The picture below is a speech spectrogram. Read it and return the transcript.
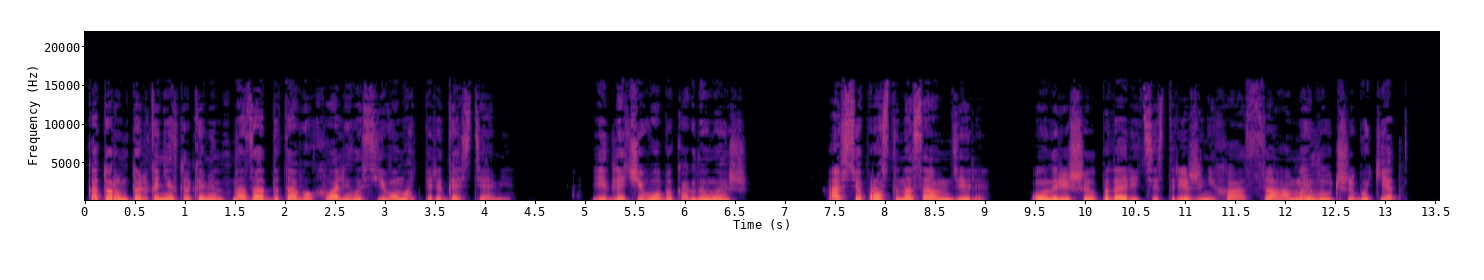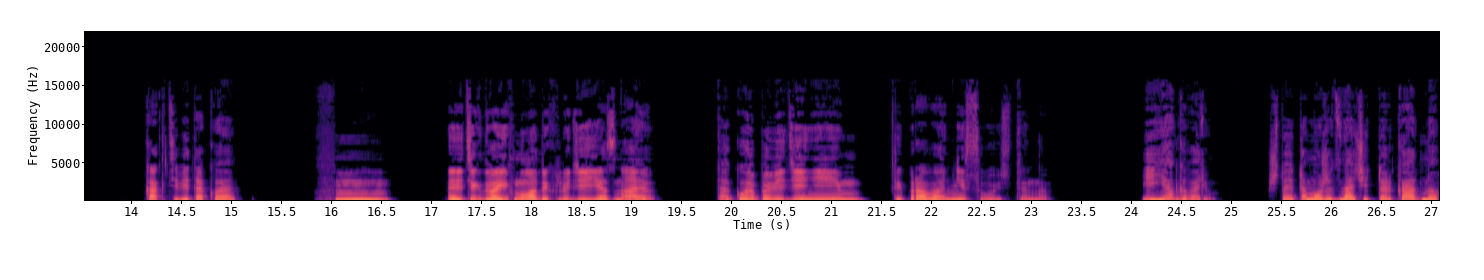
которым только несколько минут назад до того хвалилась его мать перед гостями. И для чего бы, как думаешь? А все просто на самом деле. Он решил подарить сестре жениха самый лучший букет. Как тебе такое? Хм, этих двоих молодых людей я знаю. Такое поведение им, ты права, не свойственно. И я говорю, что это может значить только одно.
